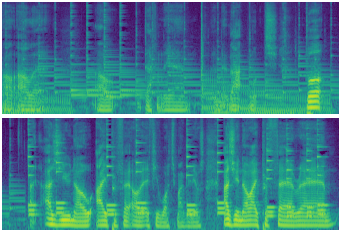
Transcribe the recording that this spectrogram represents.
I'll, I'll, uh, I'll definitely um, admit that much. But as you know, I prefer, or if you watch my videos, as you know, I prefer, um,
